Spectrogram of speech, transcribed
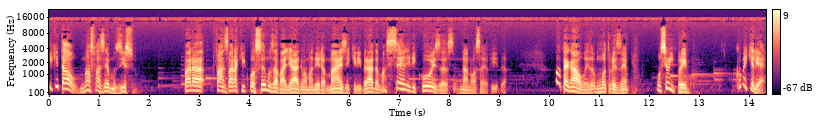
E que tal nós fazermos isso para, para que possamos avaliar de uma maneira mais equilibrada uma série de coisas na nossa vida? Vamos pegar um outro exemplo. O seu emprego. Como é que ele é?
